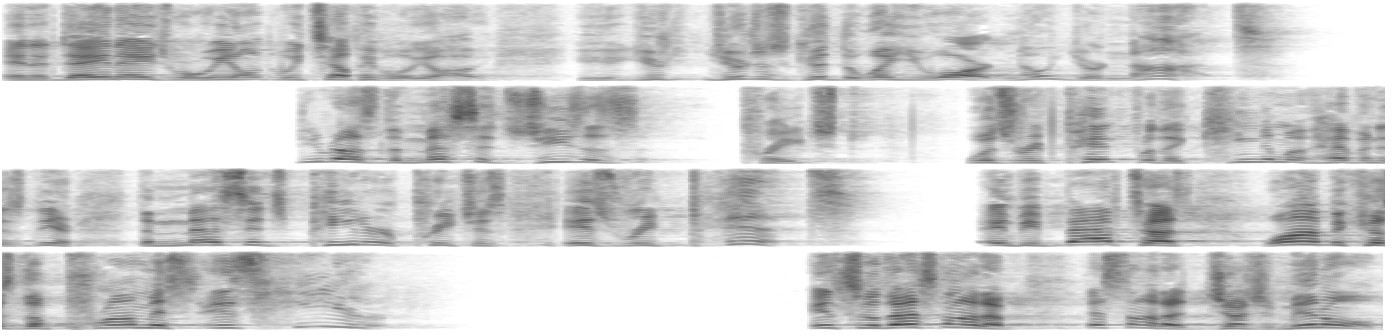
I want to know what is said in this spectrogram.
In a day and age where we, don't, we tell people, you're, you're just good the way you are. No, you're not. Do you realize the message Jesus preached was repent for the kingdom of heaven is near. The message Peter preaches is repent. and be baptized. Why? Because the promise is here. And so that's not a that's not a judgmental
